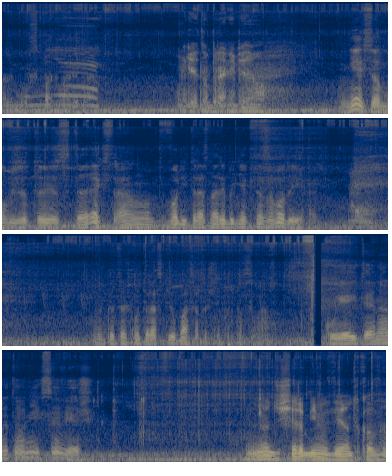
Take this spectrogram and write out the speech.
ale mu spadła ryba. Jedno branie było. Nie chce, on mówi, że to jest ekstra. On woli teraz na ryby jak na zawody jechać. To też mu teraz kiełbasa też nie podpasowała. Kuje i ten, ale to nie chce, wiesz. No dzisiaj robimy wyjątkowo.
